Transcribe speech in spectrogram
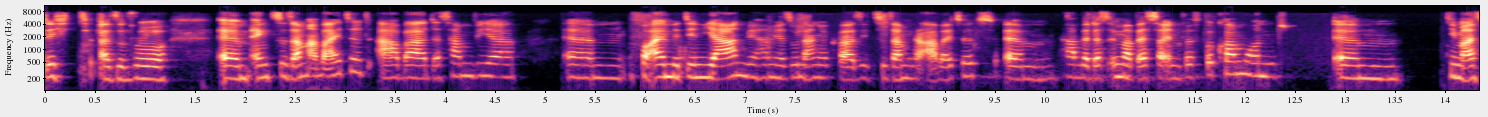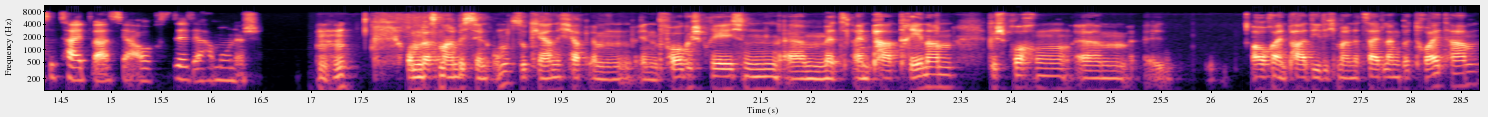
dicht, also so ähm, eng zusammenarbeitet. Aber das haben wir ähm, vor allem mit den Jahren, wir haben ja so lange quasi zusammengearbeitet, ähm, haben wir das immer besser in den Griff bekommen und ähm, die meiste Zeit war es ja auch sehr, sehr harmonisch. Mhm. Um das mal ein bisschen umzukehren, ich habe in Vorgesprächen ähm, mit ein paar Trainern gesprochen, ähm, auch ein paar, die dich mal eine Zeit lang betreut haben.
